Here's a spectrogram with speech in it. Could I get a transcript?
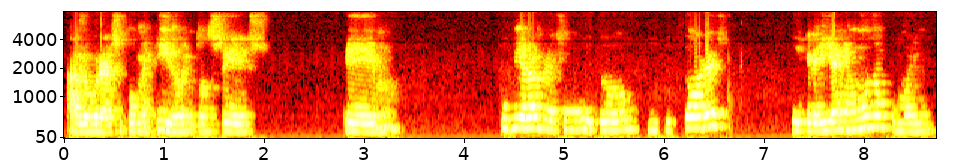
a lograr su cometido. Entonces, eh, hubieron reacciones de todos, instructores que creían en uno, como, en-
